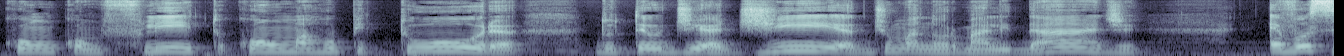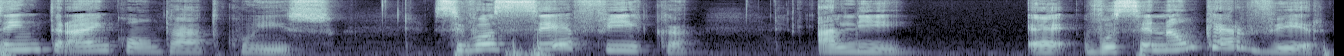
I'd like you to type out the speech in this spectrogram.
com um conflito, com uma ruptura do teu dia a dia, de uma normalidade, é você entrar em contato com isso. Se você fica ali, é, você não quer ver,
